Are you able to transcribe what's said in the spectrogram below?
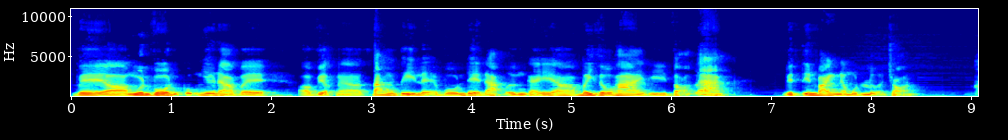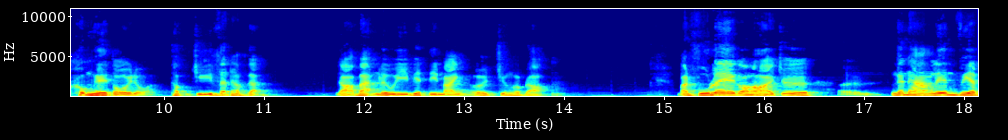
về uh, nguồn vốn cũng như là về Ờ, việc à, tăng tỷ lệ vốn để đáp ứng cái bây giờ hai thì rõ ràng Vietinbank là một lựa chọn không hề tồi đâu ạ thậm chí rất hấp dẫn. Đó bạn lưu ý Vietinbank ở trường hợp đó. Bạn Phú Lê có hỏi cho ờ, ngân hàng Liên Việt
